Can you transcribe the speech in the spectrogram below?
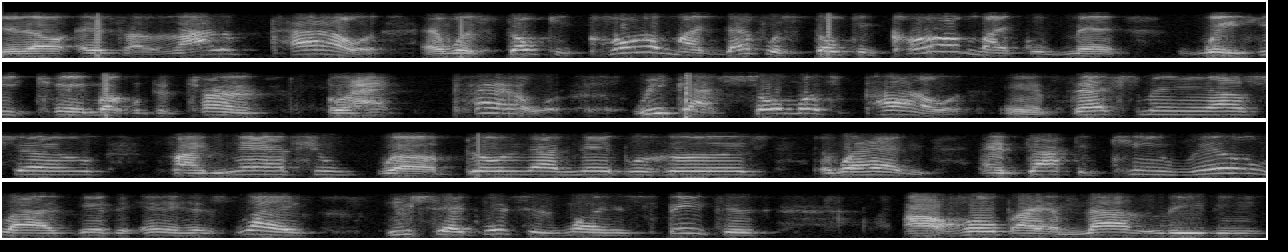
You know, it's a lot of power. And what Stokely Carmichael, that's what Stokely Carmichael meant when he came up with the term black power. We got so much power in investment in ourselves, financial, uh, building our neighborhoods, and what have you. And Dr. King realized near the end of his life, he said this is one of his speeches, I hope I am not leaving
